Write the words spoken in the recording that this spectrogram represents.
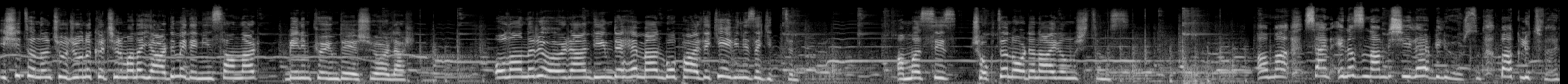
İşita'nın çocuğunu kaçırmana yardım eden insanlar benim köyümde yaşıyorlar. Olanları öğrendiğimde hemen Bopal'deki evinize gittim. Ama siz çoktan oradan ayrılmıştınız. Ama sen en azından bir şeyler biliyorsun. Bak lütfen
